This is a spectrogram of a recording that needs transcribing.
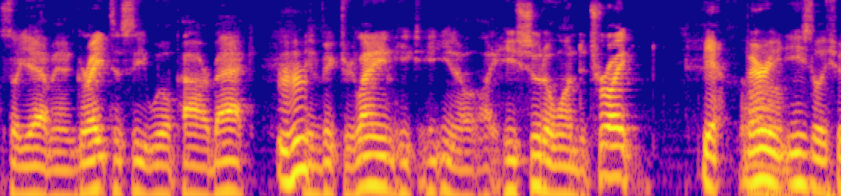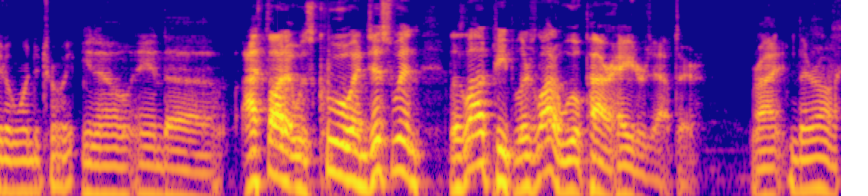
so yeah, man, great to see Will Power back Mm-hmm. in victory lane. He, he you know, like he should have won Detroit. Yeah, very Um, easily should have won Detroit. you know, and uh, I thought it was cool. And just when there's a lot of people, there's a lot of Will Power haters out there, right? There are.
